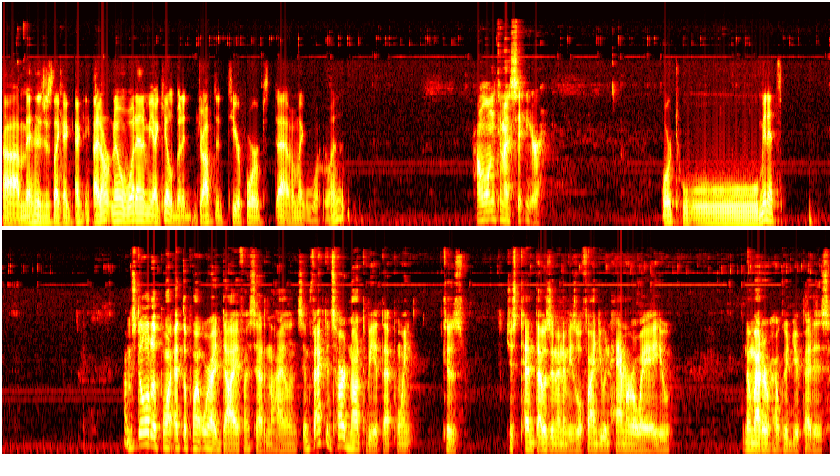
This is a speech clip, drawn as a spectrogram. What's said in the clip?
Um, and it's just like I, I I don't know what enemy I killed, but it dropped a tier four staff. I'm like, what? What? How long can I sit here? Or two minutes. I'm still at a point at the point where I'd die if I sat in the Highlands. In fact, it's hard not to be at that point, because just ten thousand enemies will find you and hammer away at you, no matter how good your pet is.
